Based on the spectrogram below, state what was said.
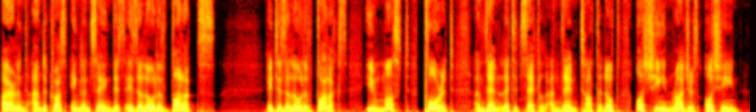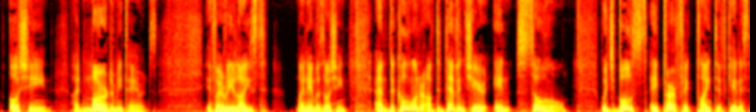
Ireland and across England saying this is a load of bollocks. It is a load of bollocks. You must pour it and then let it settle and then top it up. Oisin Rogers, Oisin, Oisin. I'd murder me parents if I realised my name was Oisin. Um, the co-owner of the Devonshire in Soho, which boasts a perfect pint of Guinness,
